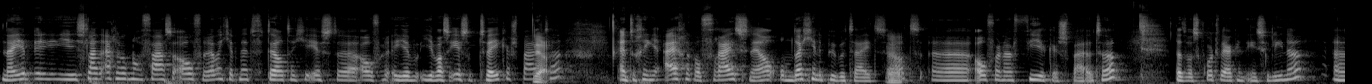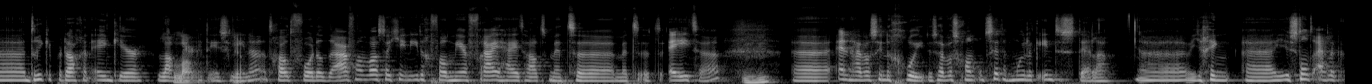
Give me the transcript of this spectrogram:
Nou, je, je slaat eigenlijk ook nog een fase over, hè? want je hebt net verteld dat je eerst eh, over, je, je was eerst op twee keer spuiten. En toen ging je eigenlijk al vrij snel, omdat je in de puberteit zat, eh, over naar vier keer spuiten. Dat was kortwerkend insuline. Eh, drie keer per dag en één keer langwerkend Lang, insuline. Het grote voordeel daarvan was dat je in ieder geval meer vrijheid had met, eh, met het eten. Mhm. Eh, en hij was in de groei, dus hij was gewoon ontzettend moeilijk in te stellen. Eh, je, ging, eh, je stond eigenlijk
